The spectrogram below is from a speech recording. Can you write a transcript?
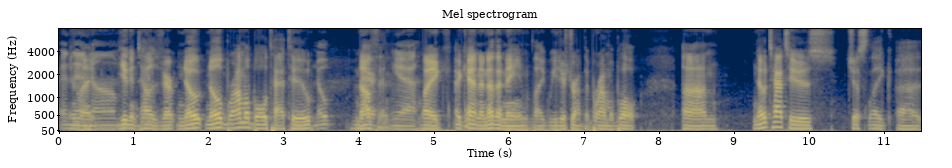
and, And then like um, you can tell he's very no no Brahma Bull tattoo. Nope. Nothing. Yeah. Like again, another name like we just dropped the Brahma Bull. Um, no tattoos, just like a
